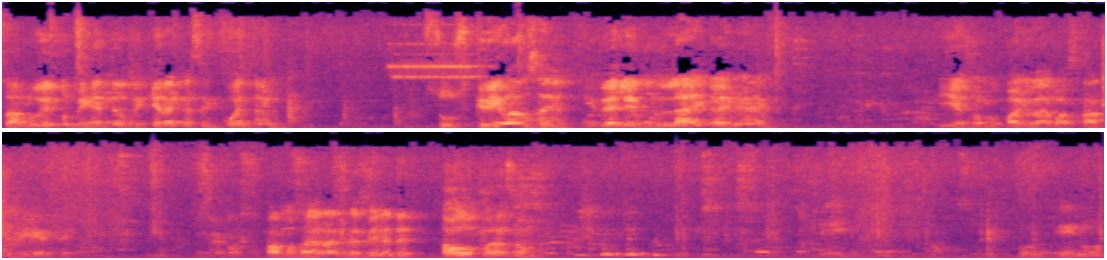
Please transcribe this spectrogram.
Saluditos, mi gente, donde quiera que se encuentren. Suscríbanse y denle un like ahí, miren. Y eso nos va a ayudar bastante, mi gente. Vamos a agradecer, miren, de todo corazón. Sí, porque lo,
